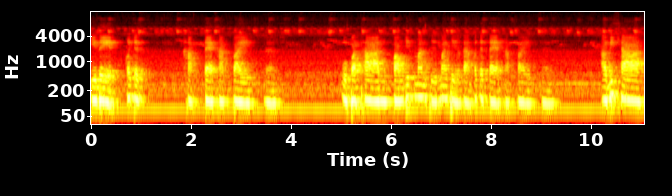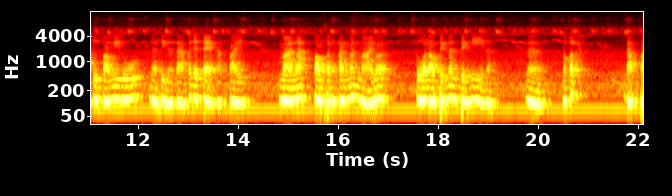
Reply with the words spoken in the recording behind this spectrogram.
กิเลสก็จะหักแตกหักไปนะ อุปทาน ความยึดมั่นถือมั่นสิ่งต่างๆ ก็จะแตกหักไปนะอวิชชาคือความไม่รู้นะสิ่งต่างๆ ก็จะแตกหักไป มานะความสำคัญมั่นหมายว่า ตัวเราเป็นนั่นเป็นนี่นะนะมันก็ดับไป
